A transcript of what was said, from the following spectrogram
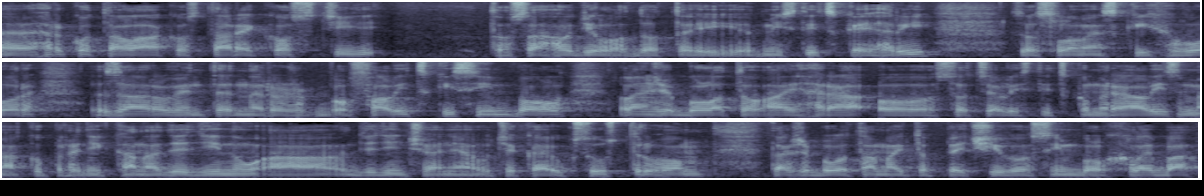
E, hrkotala ako staré kosti, to sa hodilo do tej mystickej hry zo slovenských hôr. Zároveň ten rožok bol falický symbol, lenže bola to aj hra o socialistickom realizme, ako preniká na dedinu a dedinčania utekajú k sústruhom, takže bolo tam aj to pečivo, symbol chleba.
